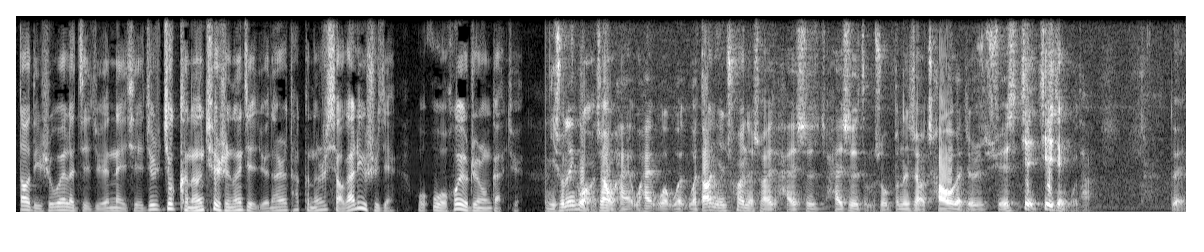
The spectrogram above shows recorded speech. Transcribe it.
到底是为了解决哪些？就是就可能确实能解决，但是它可能是小概率事件。我我会有这种感觉。你说那个网站，我还我还我我我当年创业的时候还还是还是怎么说？不能叫抄的，就是学借借鉴过它，对。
